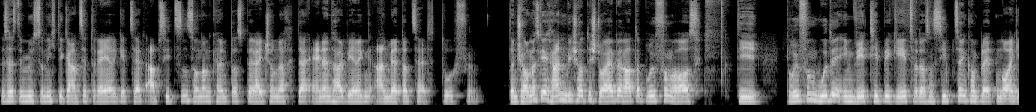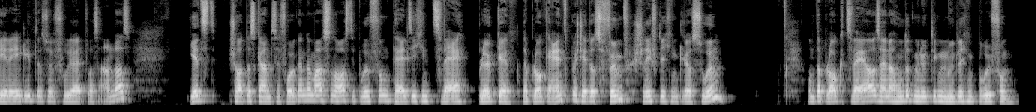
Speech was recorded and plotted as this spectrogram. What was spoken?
Das heißt, ihr müsst da nicht die ganze dreijährige Zeit absitzen, sondern könnt das bereits schon nach der eineinhalbjährigen Anwärterzeit durchführen. Dann schauen wir uns gleich an, wie schaut die Steuerberaterprüfung aus. Die Prüfung wurde im WTPG 2017 komplett neu geregelt, das war früher etwas anders. Jetzt schaut das Ganze folgendermaßen aus. Die Prüfung teilt sich in zwei Blöcke. Der Block 1 besteht aus fünf schriftlichen Klausuren und der Block 2 aus einer 100-minütigen mündlichen Prüfung.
